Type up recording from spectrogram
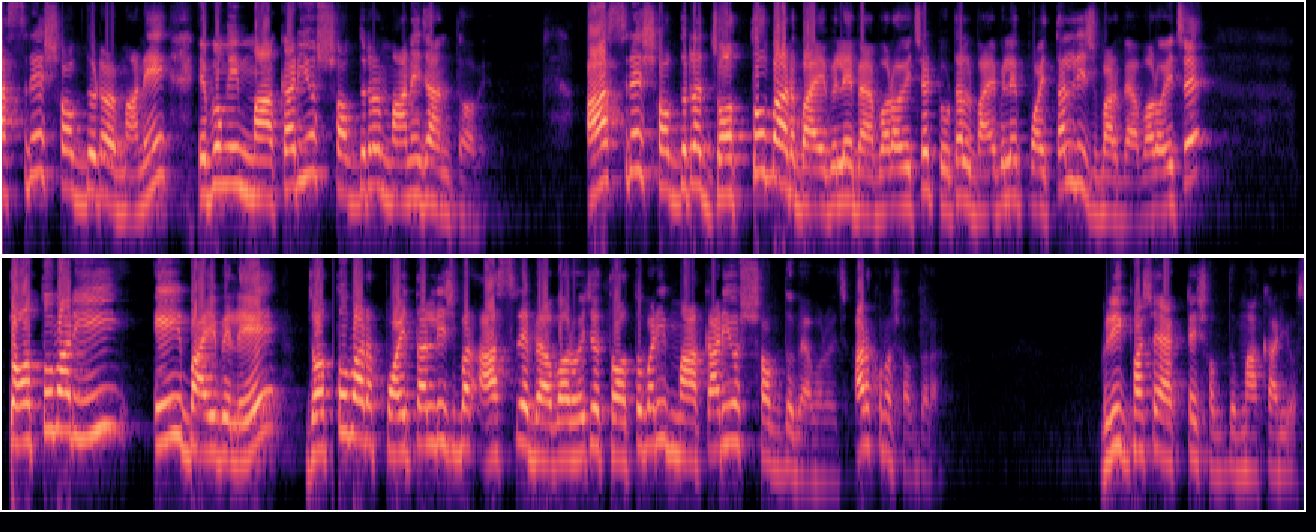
আশ্রে শব্দটার মানে এবং এই মাকারীয় শব্দটার মানে জানতে হবে। আশ্রে শব্দটা যতবার বাইবেলে ব্যবহার হয়েছে টোটাল বাইবেলে ৪৫ বার ব্যবহার হয়েছে, ততবারই এই বাইবেলে যতবার ৪৫ বার আশ্রে ব্যবহার হয়েছে, ততবারই মাকারীয় শব্দ ব্যবহার হয়েছে। আর কোনো শব্দ না। গ্রিক ভাষায় একটাই শব্দ মাকারিওস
